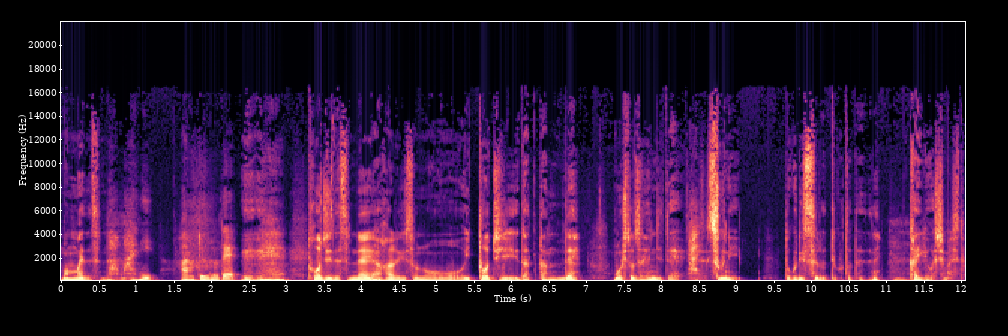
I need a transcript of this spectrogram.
真ん前ですね。真ん前にあるというので、えー、えー、当時ですねやはりその一等地だったんでもう一つ返事で、すぐに独立するということでね、開業しました。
